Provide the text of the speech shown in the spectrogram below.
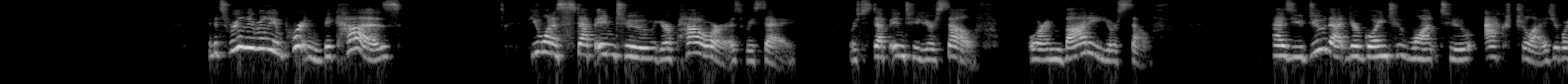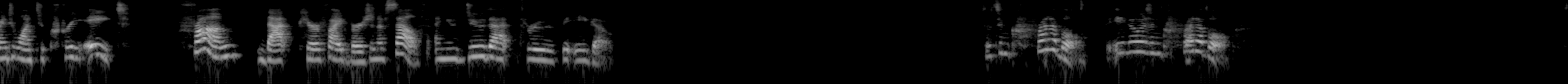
And it's really, really important because if you want to step into your power, as we say, or step into yourself or embody yourself, as you do that, you're going to want to actualize, you're going to want to create from that purified version of self. And you do that through the ego. So it's incredible. The ego is incredible.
